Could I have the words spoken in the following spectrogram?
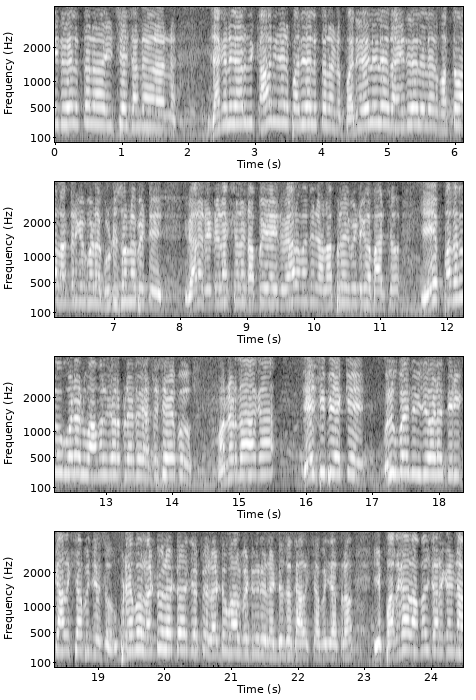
ఐదు వేలు ఇస్తాను ఇచ్చేసి జగన్ గారిది కాదు నేను పదివేలు ఇస్తానండి పదివేలు లేదు ఐదు వేలు లేదు. మొత్తం వాళ్ళందరికీ కూడా గుడ్డు సొన్న పెట్టి ఈవేళ రెండు లక్షల డెబ్బై ఐదు వేల మందిని అన్ఎంప్లాయ్మెంట్గా మార్చావు. ఏ పథకం కూడా నువ్వు అమలు జరపలేదు. ఎంతసేపు? మొన్నటిదాకా జేసీబీ ఎక్కి ములుగుపోయింది విజయవాడ తిరిగి కాలక్షేపం చేసావు. ఇప్పుడేమో లడ్డు లడ్డు అని చెప్పి లడ్డు కాలు పెట్టుకుని లడ్డూతో కాలక్షేపం చేస్తున్నావు. ఈ పథకాలు అమలు జరగకుండా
